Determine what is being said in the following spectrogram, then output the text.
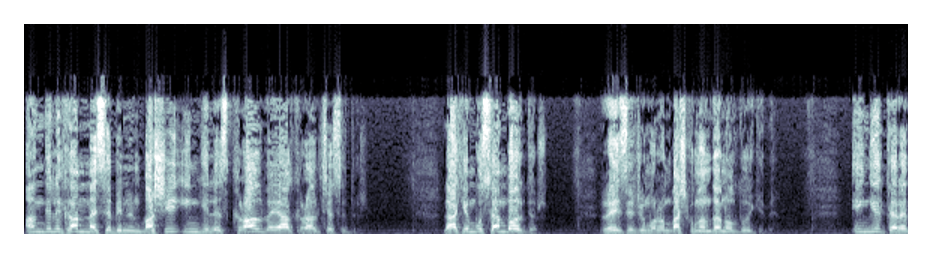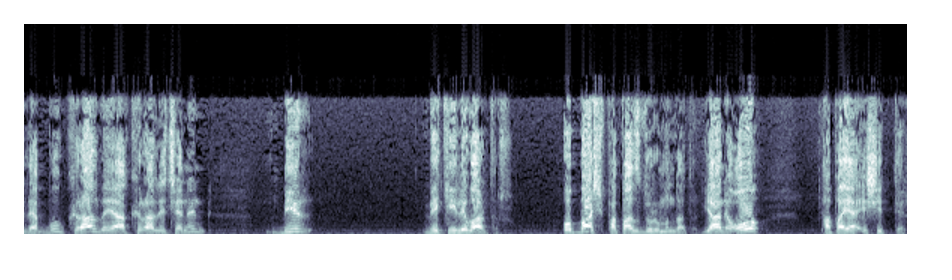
Anglikan mezhebinin başı İngiliz kral veya kralçesidir. Lakin bu semboldür. Reisi Cumhur'un başkumandan olduğu gibi. İngiltere'de bu kral veya kraliçenin bir vekili vardır. O baş papaz durumundadır. Yani o papaya eşittir,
